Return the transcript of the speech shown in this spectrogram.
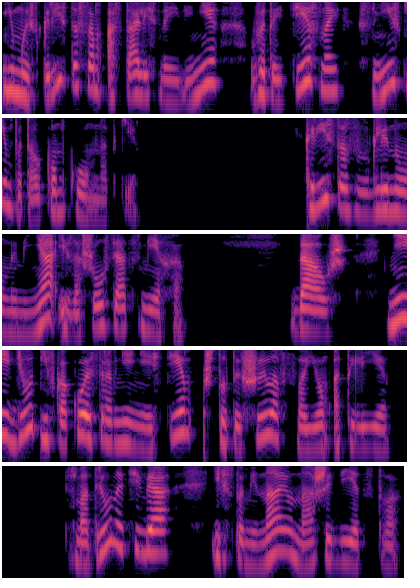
и мы с Кристосом остались наедине в этой тесной, с низким потолком комнатке. Кристос взглянул на меня и зашелся от смеха. Да уж, не идет ни в какое сравнение с тем, что ты шила в своем ателье. Смотрю на тебя и вспоминаю наше детство.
